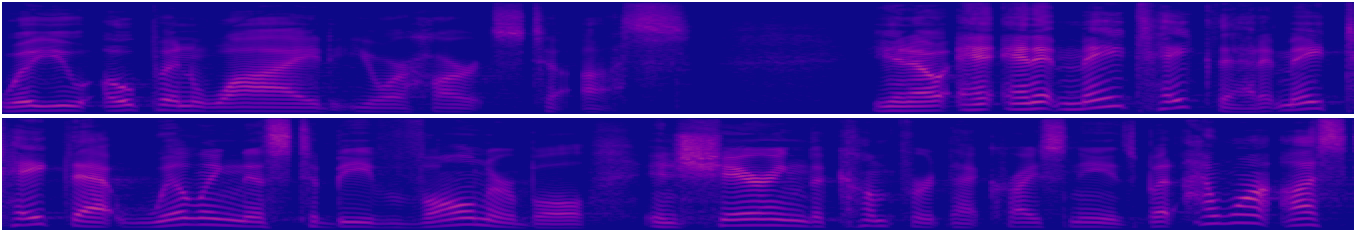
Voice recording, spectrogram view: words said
Will you open wide your hearts to us? You know, and, and, it may take that. It may take that willingness to be vulnerable in sharing the comfort that Christ needs. But I want us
